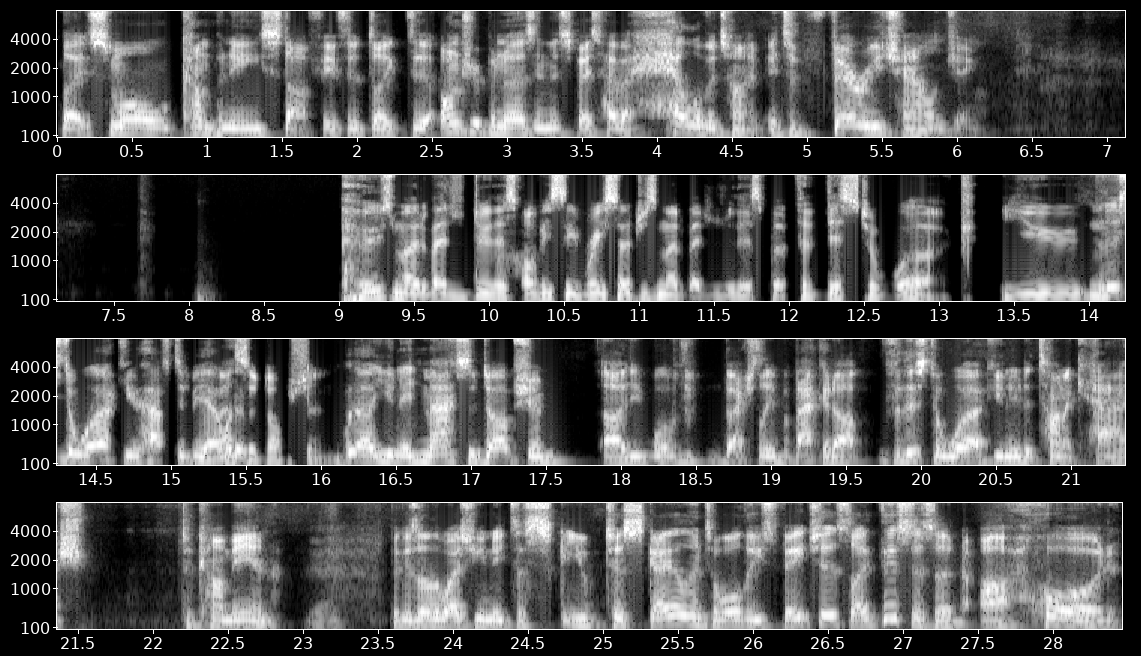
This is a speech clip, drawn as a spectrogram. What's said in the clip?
like small company stuff. If it's like the entrepreneurs in this space have a hell of a time, it's very challenging. Who's motivated to do this? Obviously, researchers are motivated to do this, but for this to work, you For this to work, you have to be able mass adoption. well, you need mass adoption. Uh, well, actually, back it up. For this to work, you need a ton of cash to come in, Yeah. because otherwise, you need to sc- you, to scale into all these features. Like this is an, a horde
